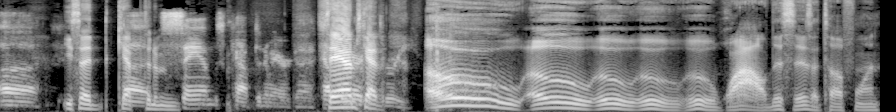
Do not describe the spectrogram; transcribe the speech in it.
Uh, you said Captain. uh, Sam's Captain America. Captain Sam's America Captain- oh, oh, ooh, ooh, ooh! Wow, this is a tough one.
